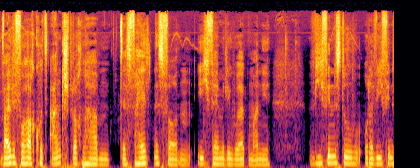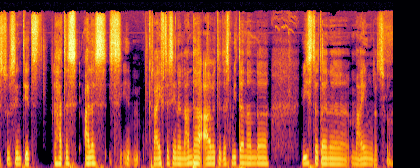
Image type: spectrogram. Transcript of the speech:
weil wir vorher auch kurz angesprochen haben, das Verhältnis von Ich, Family, Work, Money. Wie findest du oder wie findest du sind jetzt, hat das alles, greift es ineinander, arbeitet das miteinander? Wie ist da deine Meinung dazu?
